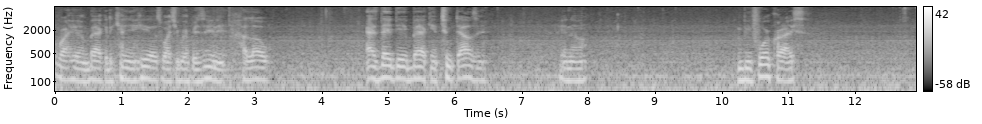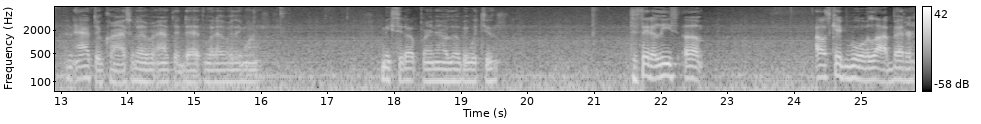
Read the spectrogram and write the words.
right here in back of the Canyon Hills, what you represented. Hello. As they did back in 2000, you know, before Christ and after Christ, whatever, after death, whatever they want to mix it up right now a little bit with you to say the least, um, I was capable of a lot better.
